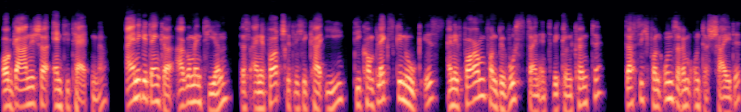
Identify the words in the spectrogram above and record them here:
organischer Entitäten? Ne? Einige Denker argumentieren, dass eine fortschrittliche KI, die komplex genug ist, eine Form von Bewusstsein entwickeln könnte, das sich von unserem unterscheidet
